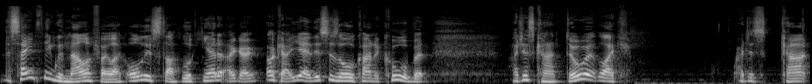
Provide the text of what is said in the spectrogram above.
the same thing with Malifaux. Like all this stuff, looking at it, I go, okay, yeah, this is all kind of cool, but I just can't do it. Like. I just can't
